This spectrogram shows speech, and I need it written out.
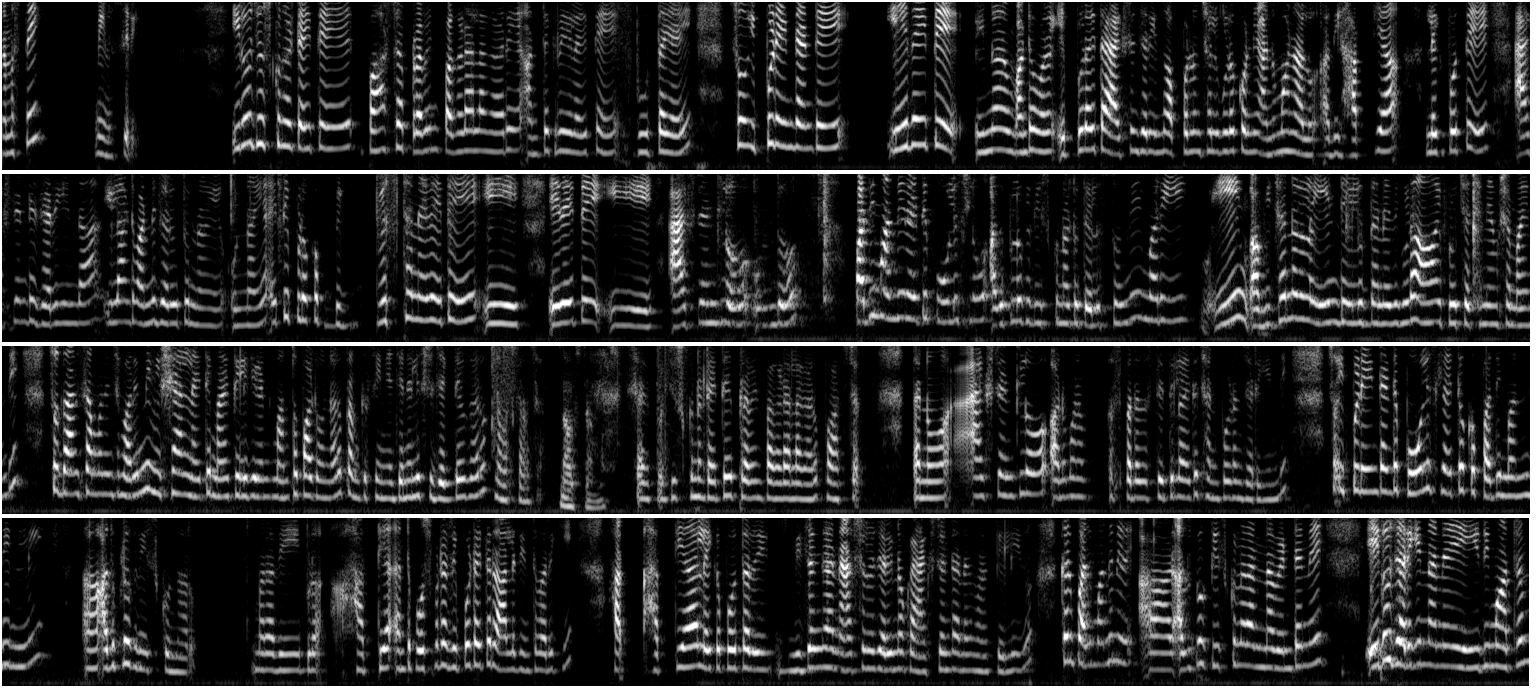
నమస్తే నేను సిరి. ఈరోజు చూసుకున్నట్టయితే పాస్టర్ ప్రవీణ్ పగడాల గారి అంత్యక్రియలు అయితే పూర్తయ్యాయి. సో ఇప్పుడు ఏంటంటే ఏదైతే నిన్న అంటే మనం ఎప్పుడైతే యాక్సిడెంట్ జరిగిందో అప్పటి నుంచి కూడా కొన్ని అనుమానాలు అది హత్య లేకపోతే యాక్సిడెంటే జరిగిందా ఇలాంటివన్నీ జరుగుతున్నాయి ఉన్నాయి. అయితే ఇప్పుడు ఒక బిగ్ ట్విస్ట్ అనేది అయితే ఈ ఏదైతే ఈ యాక్సిడెంట్లో ఉందో పది మందిని అయితే పోలీసులు అదుపులోకి తీసుకున్నట్టు తెలుస్తుంది. మరి ఏం ఆ విచారణలో ఏం తేలుద్ది అనేది కూడా ఇప్పుడు చర్చనీయాంశమైంది. సో దానికి సంబంధించి మరిన్ని విషయాలను అయితే మనకు తెలియజేయడానికి మనతో పాటు ఉన్నారు ప్రముఖ సీనియర్ జర్నలిస్ట్ జగదేవ్ గారు. నమస్కారం సార్. అమ్మ. సార్ ఇప్పుడు చూసుకున్నట్టయితే ప్రవీణ్ పగడాల గారు పాస్టర్. తను యాక్సిడెంట్లో అనుమానాస్పద స్థితిలో అయితే చనిపోవడం జరిగింది. సో ఇప్పుడు ఏంటంటే పోలీసులు అయితే ఒక పది మందిని అదుపులోకి తీసుకున్నారు. మరి అది ఇప్పుడు హత్య అంటే పోస్ట్మార్టం రిపోర్ట్ అయితే రాలేదు ఇంతవరకు. హత్- హత్య లేకపోతే అది నిజంగా న్యాచురల్గా జరిగిన ఒక యాక్సిడెంట్ అనేది మనకు తెలియదు కానీ పది మందిని అదుపులోకి తీసుకున్నారన్న వెంటనే ఏదో జరిగిందనే ఇది మాత్రం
